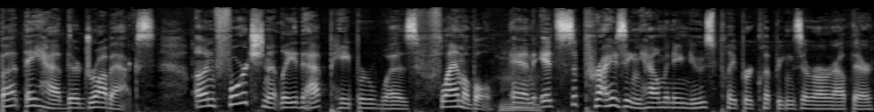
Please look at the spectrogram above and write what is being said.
but they had their drawbacks. Unfortunately, that paper was flammable, hmm. and it's surprising how many newspaper clippings there are out there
